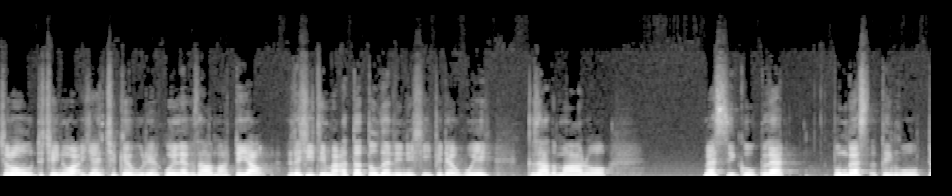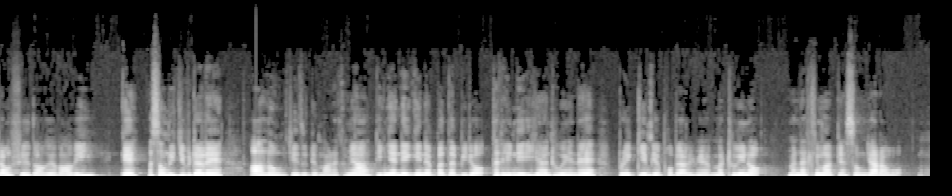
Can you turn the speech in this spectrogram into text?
ကျွန်တော်တို့တစ်ချိန်တော့အရန်ချစ်ခဲ့ဘူးတဲ့ကွင်းလက်ကစားသမားတစ်ယောက်လက်ရှိချိန်မှာအသက်34နှစ်ရှိဖြစ်တဲ့ဝေးကစားသမားကတော့မက္ကဆီကိုကလပ်ပူမတ်အသင်းကိုပြောင်းရွှေ့သွားခဲ့ပါပြီ။ကဲအဆုံးထိကြည့်ပြတဲ့လဲအားလုံးကျေးဇူးတင်ပါတယ်ခင်ဗျာ။ဒီညနေခင်းနဲ့ပတ်သက်ပြီးတော့သတင်းတွေအရန်ထူရင်လည်း breaking ဖြစ်ဖော်ပြပေးမယ်မထူရင်တော့မနက်ခင်းမှပြန်ဆောင်ကြတာပေါ့။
